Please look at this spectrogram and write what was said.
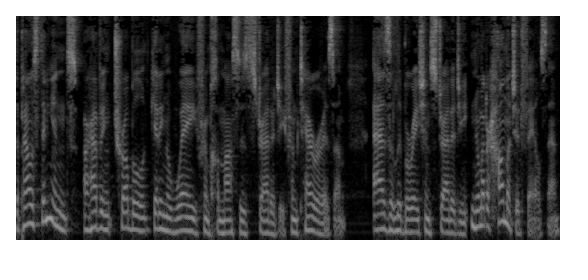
the Palestinians are having trouble getting away from Hamas's strategy, from terrorism as a liberation strategy, no matter how much it fails them.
